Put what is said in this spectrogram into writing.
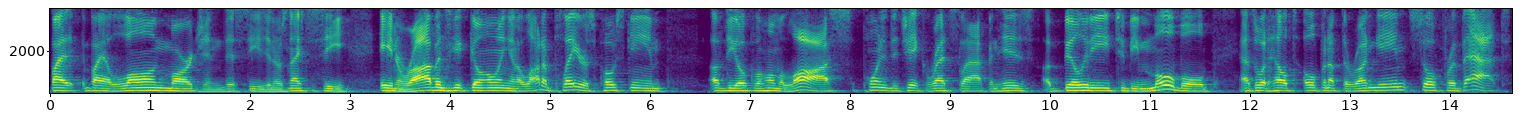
by by a long margin this season. It was nice to see Aidan Robbins get going and a lot of players post game of the Oklahoma loss pointed to Jake Retzlaff and his ability to be mobile as what helped open up the run game. So for that,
